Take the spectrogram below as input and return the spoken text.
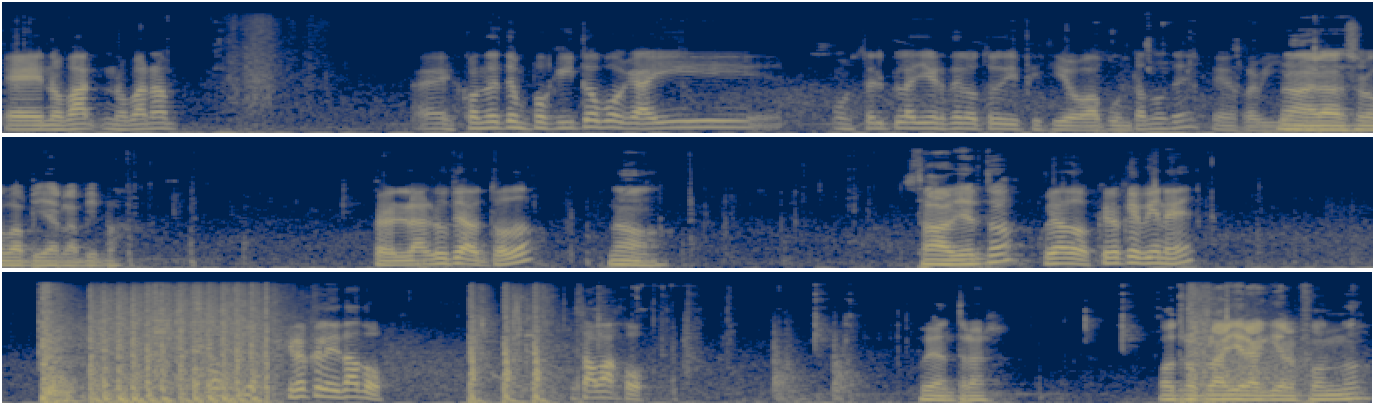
Eh, nos, van, nos van a... eh, escóndete un poquito porque ahí... está el player del otro edificio apuntándote, te. No, era solo para pillar la pipa. ¿Pero le has looteado todo? No. ¿Estaba abierto? Cuidado, creo que viene, ¿eh? Hostia, creo que le he dado. Está abajo. Voy a entrar. Otro player aquí al fondo.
